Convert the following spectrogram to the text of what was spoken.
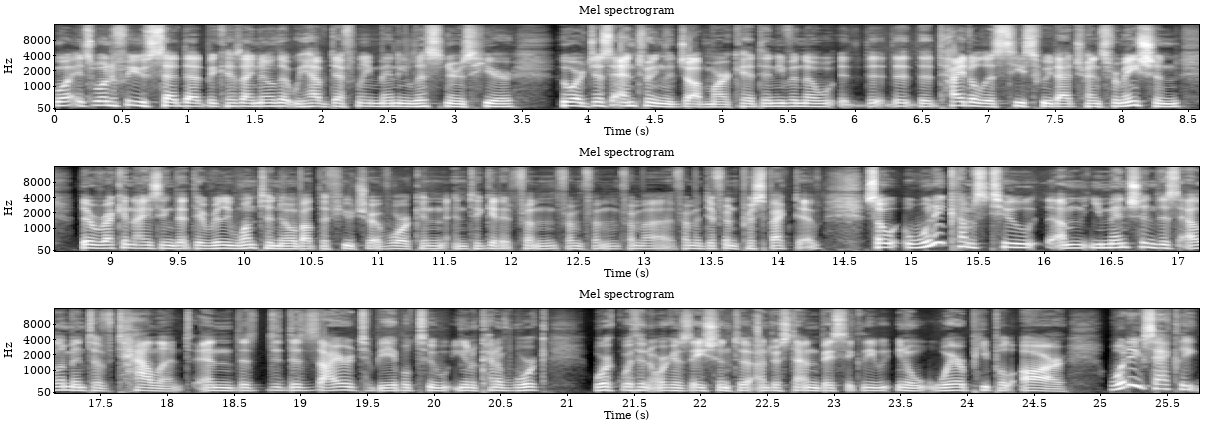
Well, it's wonderful you said that because I know that we have definitely many listeners here who are just entering the job market. And even though the, the, the title is C Suite at Transformation, they're recognizing that they really want to know about the future of work and, and to get it from, from, from, from, a, from a different perspective. So, when it comes to, um, you mentioned this element of talent and the, the desire to be able to, you know, kind of work work with an organization to understand basically you know where people are. What exactly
